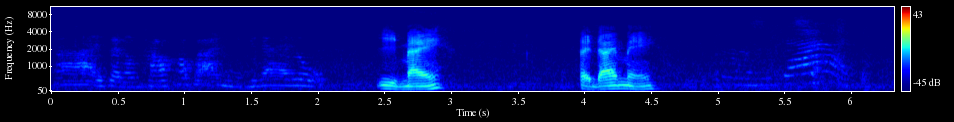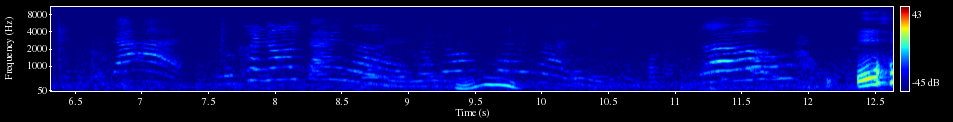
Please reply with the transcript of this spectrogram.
ใช่ใส่รองเท้าเข้าบ้านอย่างนี้ไม่ได้ลูก อีกไหม ใส่ได้ไหมอืมโอ้โห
